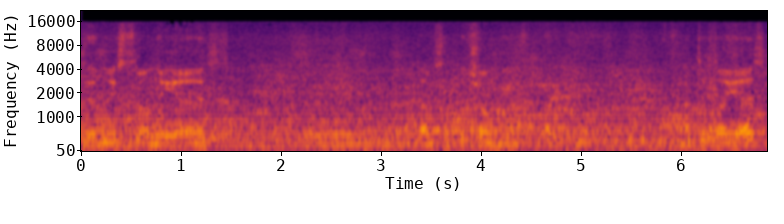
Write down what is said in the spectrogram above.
z jednej strony jest. Tam są pociągi. A co to jest?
